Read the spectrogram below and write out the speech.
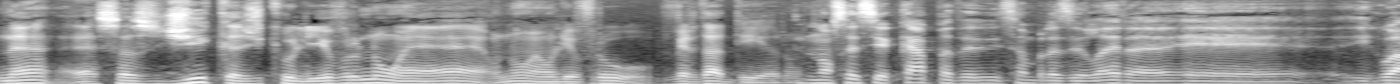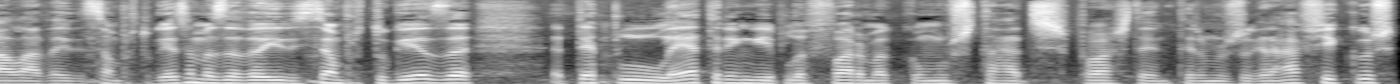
né, essas dicas de que o livro não é, não é um livro verdadeiro. Não sei se a capa da edição brasileira é igual à da edição portuguesa, mas a da edição portuguesa, até pelo lettering e pela forma como está disposta em termos gráficos,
